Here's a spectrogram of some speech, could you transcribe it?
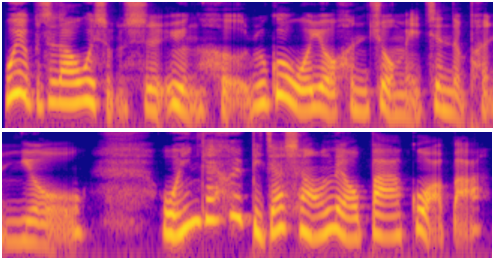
我也不知道为什么是运河。如果我有很久没见的朋友，我应该会比较想要聊八卦吧。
